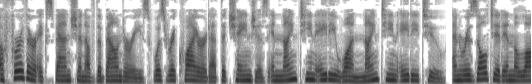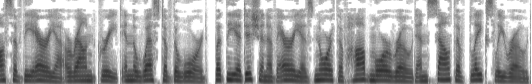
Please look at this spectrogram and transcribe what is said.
A further expansion of the boundaries was required at the changes in 1981–1982, and resulted in the loss of the area around Greet in the west of the ward, but the addition of areas north of Hob Moor Road and south of Blakesley Road.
